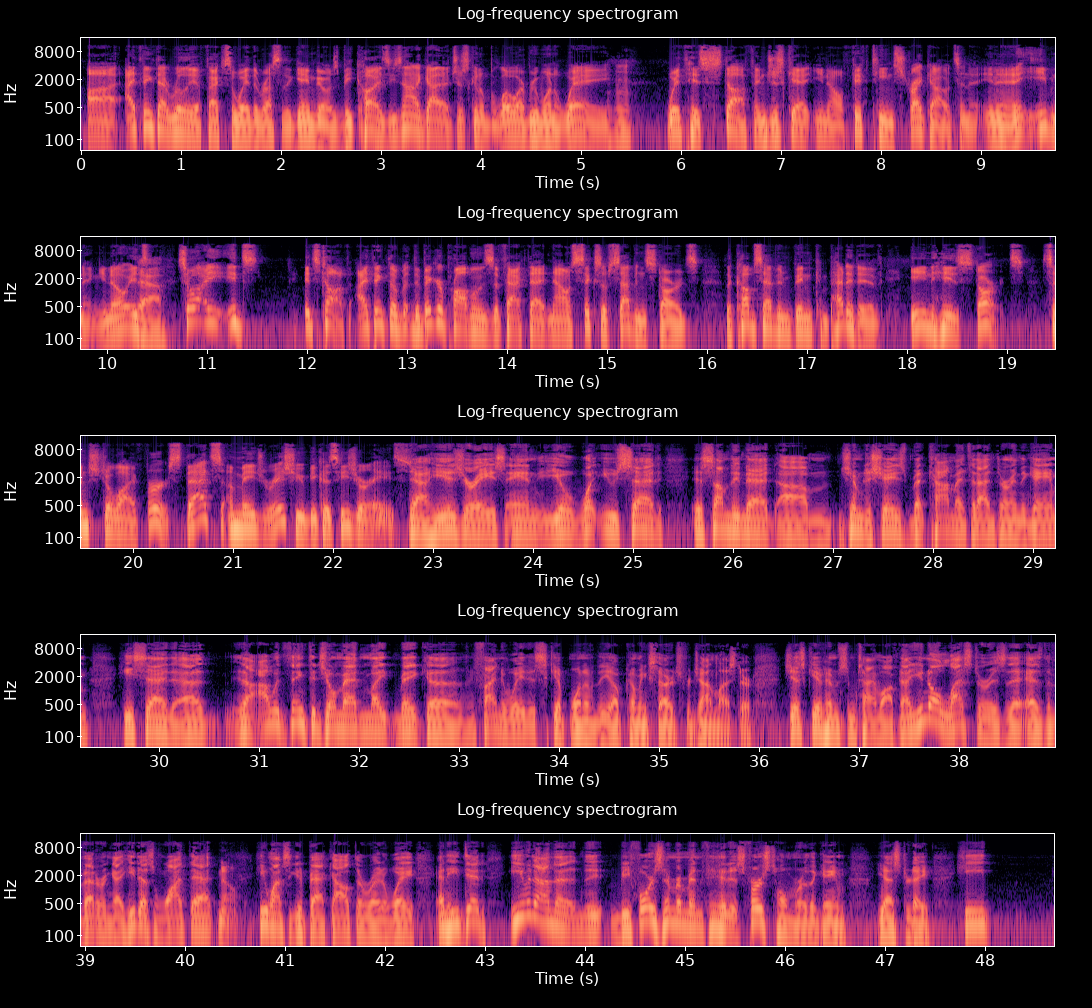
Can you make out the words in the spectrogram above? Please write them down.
uh, I think that really affects the way the rest of the game goes because he's not a guy that's just going to blow everyone away Mm-hmm. with his stuff and just get you know 15 strikeouts in a, in an evening. You know, it's Yeah. so I it's it's tough. I think the the bigger problem is the fact that now six of seven starts, the Cubs haven't been competitive in his starts since July 1st. That's a major issue because he's your ace. Yeah, he is your ace, and you what you said is something that um, Jim Deshaies commented on during the game. He said, uh, "You know, I would think that Joe Maddon might make uh, find a way to skip one of the upcoming starts for Jon Lester. Just give him some time off. Now, you know, Lester is the as the veteran guy. He doesn't want that. No. he wants to get back out there right away, and he did. Even on the, the before Zimmerman hit his first homer of the game yesterday, he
